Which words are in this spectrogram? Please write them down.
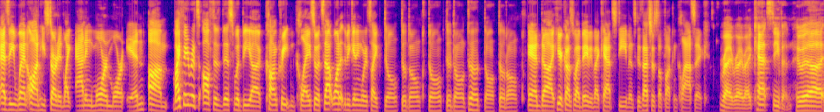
as he went on he started like adding more and more in. Um my favorites off of this would be uh concrete and clay. So it's that one at the beginning where it's like don't don't don't don't don't don't don't and uh here comes my baby by cat stevens because that's just a fucking classic. Right right right. Cat steven who uh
